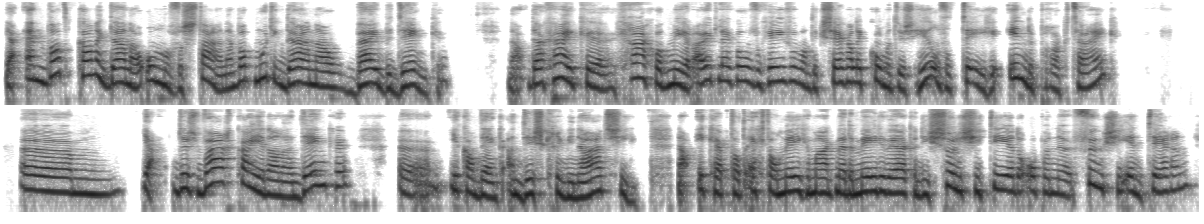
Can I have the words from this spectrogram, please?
Ja, en wat kan ik daar nou onder verstaan en wat moet ik daar nou bij bedenken? Nou, daar ga ik uh, graag wat meer uitleg over geven, want ik zeg al, ik kom het dus heel veel tegen in de praktijk. Um, ja, dus waar kan je dan aan denken? Uh, je kan denken aan discriminatie. Nou, ik heb dat echt al meegemaakt met een medewerker die solliciteerde op een uh, functie intern,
